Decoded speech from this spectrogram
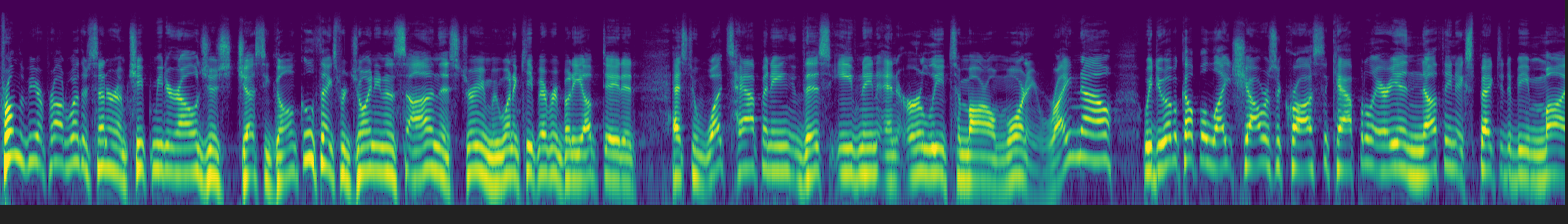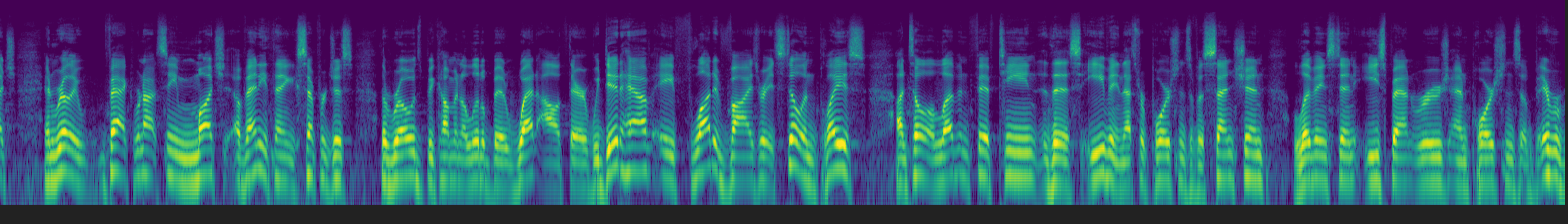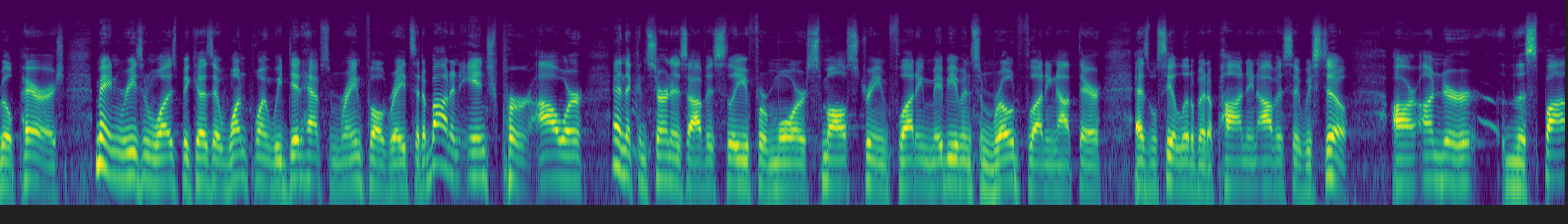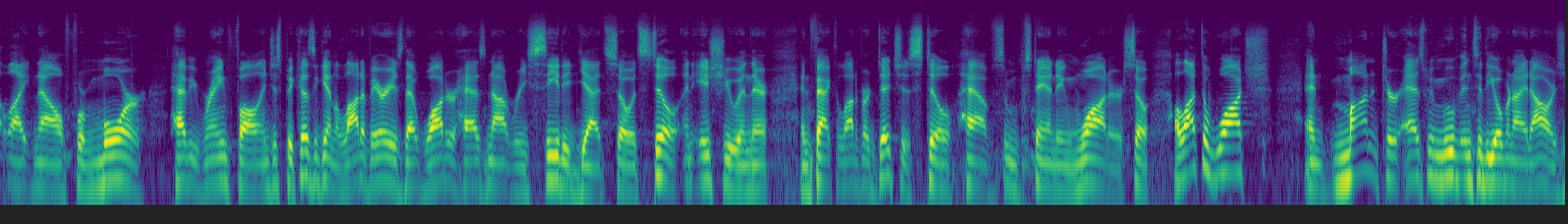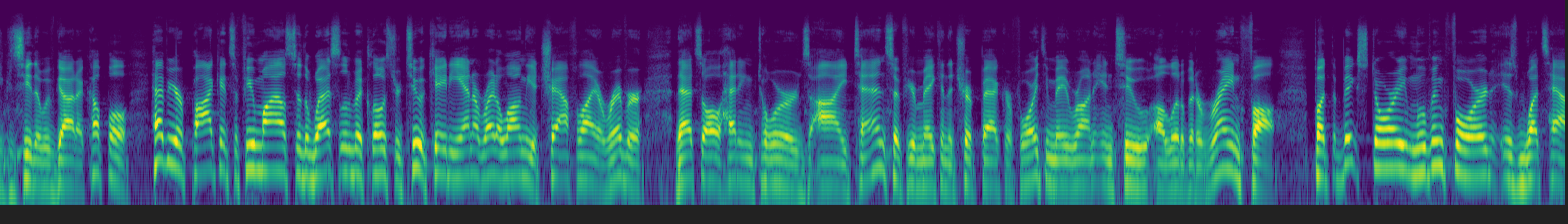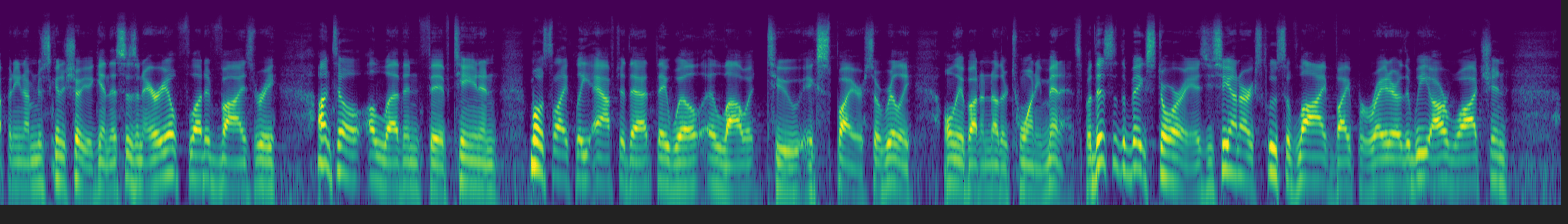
From the BR Proud Weather Center, I'm Chief Meteorologist Jesse Gunkel. Thanks for joining us on this stream. We want to keep everybody updated as to what's happening this evening and early tomorrow morning. Right now, we do have a couple light showers across the capital area, and nothing expected to be much. And really, in fact, we're not seeing much of anything except for just the roads becoming a little bit wet out there. We did have a flood advisory. It's still in place until 11:15 this evening. That's for portions of Ascension, Livingston, East Baton Rouge, Rouge and portions of Iberville Parish. Main reason was because at one point we did have some rainfall rates at about an inch per hour, and the concern is obviously for more small stream flooding, maybe even some road flooding out there, as we'll see a little bit of ponding. Obviously, we still are under the spotlight now for more heavy rainfall. And just because again a lot of areas that water has not receded yet. So it's still an issue in there. In fact a lot of our ditches still have some standing water. So a lot to watch and monitor as we move into the overnight hours. You can see that we've got a couple heavier pockets a few miles to the west, a little bit closer to Acadiana, right along the Atchafalaya River. That's all heading towards I-10. So if you're making the trip back or forth, you may run into a little bit of rainfall. But the big story moving forward is what's happening. I'm just going to show you again. This is an aerial flood advisory until 11:15, and most likely after that they will allow it to expire. So really only about another 20 minutes. But this is the big story. As you see on our exclusive live Viper radar that we are watching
